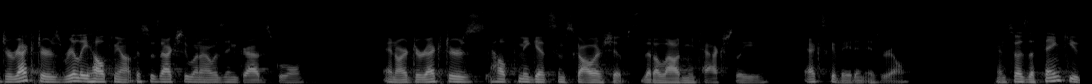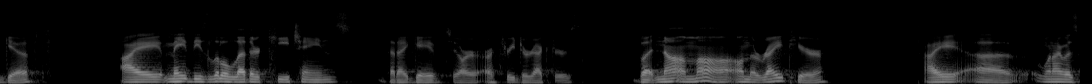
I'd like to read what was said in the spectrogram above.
directors really helped me out. This was actually when I was in grad school and our directors helped me get some scholarships that allowed me to actually excavate in Israel. And so, as a thank you gift, I made these little leather keychains that I gave to our, our three directors. But Naama on the right here, I, uh, when I was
